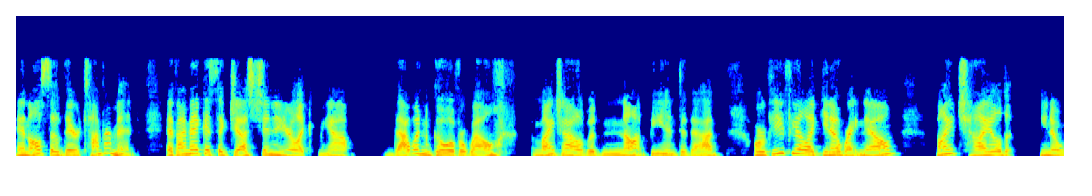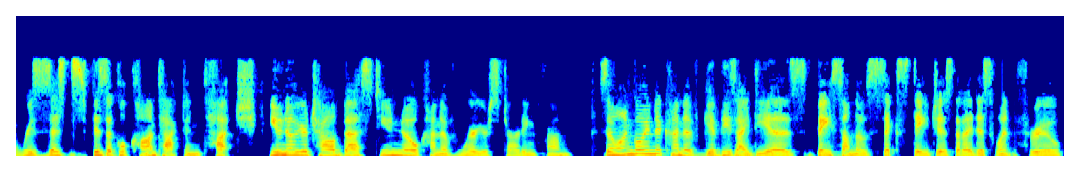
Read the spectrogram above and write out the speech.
and also their temperament. If I make a suggestion and you're like, yeah, that wouldn't go over well, my child would not be into that. Or if you feel like, you know, right now, my child you know, resists physical contact and touch. You know your child best. You know kind of where you're starting from. So I'm going to kind of give these ideas based on those six stages that I just went through,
